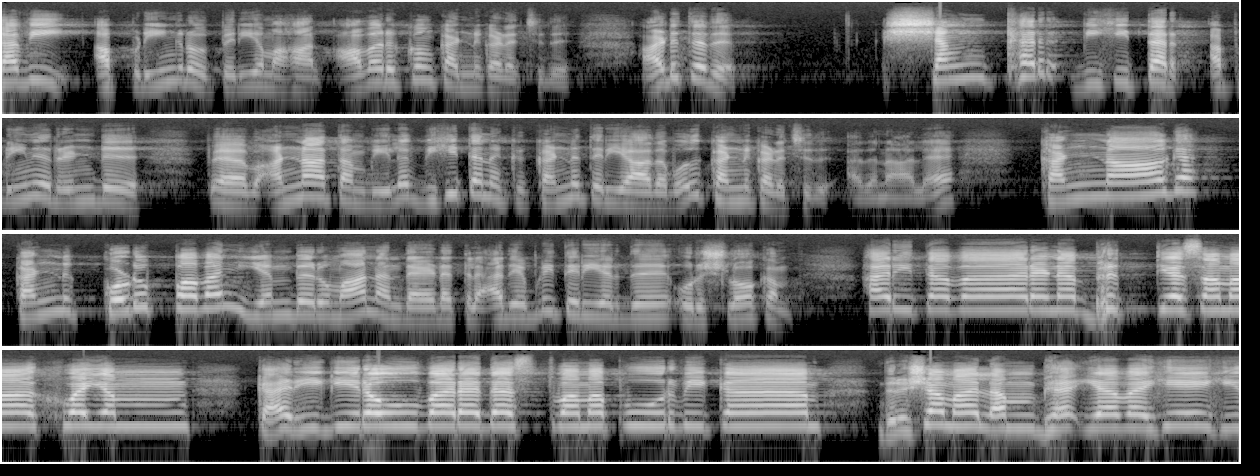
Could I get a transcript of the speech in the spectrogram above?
கவி அப்படிங்கிற ஒரு பெரிய மகான். அவருக்கும் கண்ணு கிடைச்சது. அடுத்தது ஷங்கர் விஹிதர் அப்படின்னு ரெண்டு அண்ணா தம்பியில விஹிதனுக்கு கண்ணு தெரியாத போது கண்ணு கிடைச்சது. அதனால கண்ணாக கண்ணு கொடுப்பவன் எம்பெருமான் அந்த இடத்துல. அது எப்படி தெரியறது? ஒரு ஸ்லோகம். ஹரிதவரண பிருத்ய சமாஹ்வயம் கரிகிரௌ வரதஸ்துவம பூர்விகம் திருஷமலம்பிய யவஹேஹி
